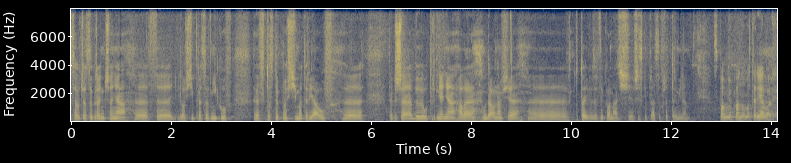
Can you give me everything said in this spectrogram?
cały czas ograniczenia w ilości pracowników, w dostępności materiałów, także były utrudnienia, ale udało nam się e, tutaj wykonać wszystkie prace przed terminem. Wspomniał Pan o materiałach.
